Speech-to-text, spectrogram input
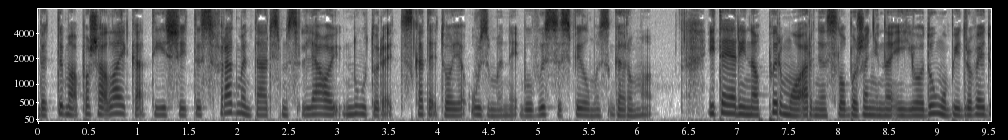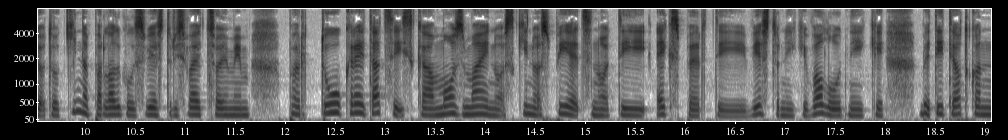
bet timā pašā laikā tieši tas fragmentārisms ļauj noturēt skatētoja uzmanību visas filmas garumā. Itē arī nav pirmo Arņas Lobožaņina jo dūmu biedru veidoto kina par latgulis viesturis vaicojumiem par tū kreit acīs, kā moz mainos kinos piecinotī eksperti, viesturnīki, valūtnīki, bet itē otkon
